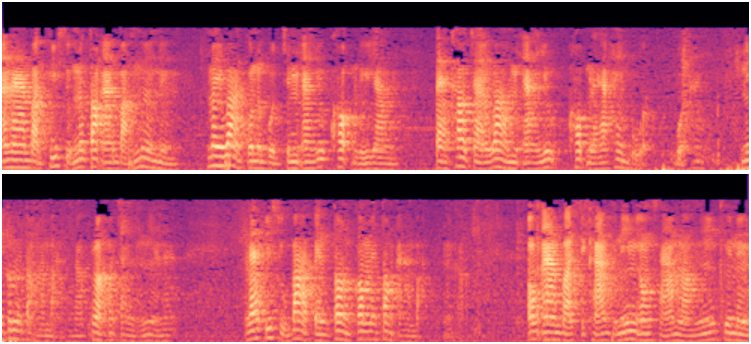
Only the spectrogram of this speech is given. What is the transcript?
อนาบัตพิสุไม่ต้องอ่านบัตรเมื่อหนึ่ง ไม่ว่ากุลบุตรจะมีอายุครบหรือยัง แต่เข้าใจว่ามีอายุครบแล้วให้บวชบวชให้ นี่ก็ไม่ต้องอ่านบัตรนะครับเพราะเราเข้าใจอย่างนี้นะ และพิสุบ้าเป็นต้นก็ไม่ต้องอาบัตนะครับ องอาบัตสิกขาบทนี้มีองค์สามเหล่านี้คือหนึ่ง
